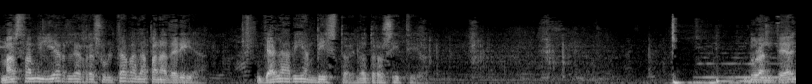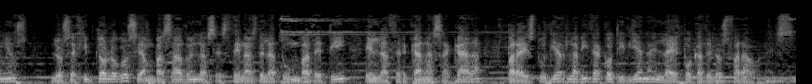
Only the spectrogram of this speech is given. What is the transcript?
más familiar les resultaba la panadería. Ya la habían visto en otro sitio. Durante años, los egiptólogos se han basado en las escenas de la tumba de Ti en la cercana Saqqara para estudiar la vida cotidiana en la época de los faraones.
